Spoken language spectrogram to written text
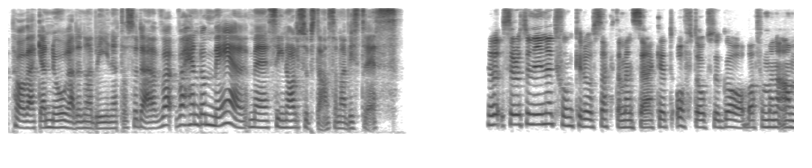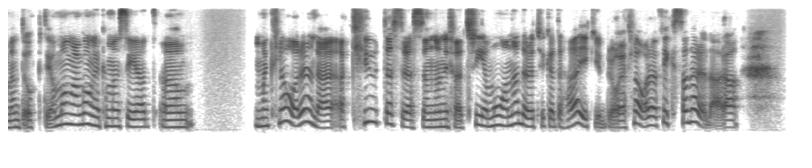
påverkar noradrenalinet och sådär. Vad, vad händer mer med signalsubstanserna vid stress? Serotoninet sjunker då sakta men säkert, ofta också GABA för man har använt upp det. Och många gånger kan man se att um, man klarar den där akuta stressen ungefär tre månader och tycker att det här gick ju bra, jag klarade, jag fixade det där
